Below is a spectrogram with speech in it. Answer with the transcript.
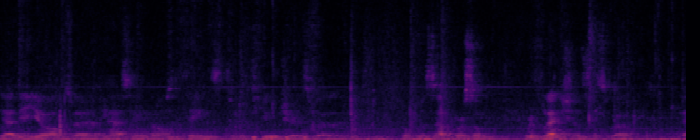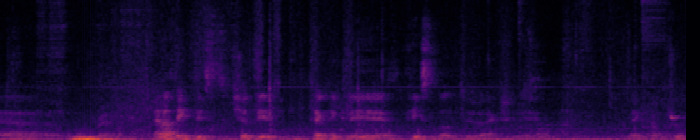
the idea of uh, passing on things to the future as well. Opens up for some reflections as well. And I think this should be technically feasible to actually make come true.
